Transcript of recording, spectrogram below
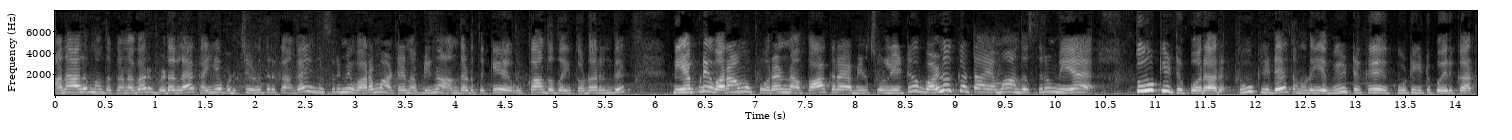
ஆனாலும் அந்த கணவர் விடலை கையை பிடிச்சி இழுத்துருக்காங்க. இந்த சிறுமி வரமாட்டேன் அப்படின்னு அந்த இடத்துக்கே உட்கார்ந்ததை தொடர்ந்து நீ எப்படி வராமல் போறேன்னு நான் பார்க்குறேன் அப்படின்னு சொல்லிட்டு வலுக்கட்டாயமா அந்த சிறுமியை தூக்கிட்டு போறாரு. தூக்கிட்டு தன்னுடைய வீட்டுக்கு கூட்டிகிட்டு போயிருக்கார்.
